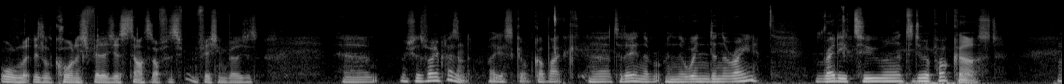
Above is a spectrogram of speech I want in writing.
all the little Cornish villages started off as fishing villages, um, which was very pleasant. I guess got got back uh, today in the in the wind and the rain, ready to uh, to do a podcast. Hmm.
